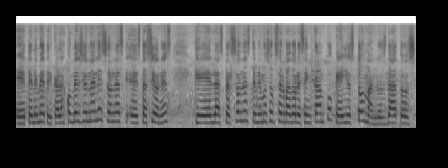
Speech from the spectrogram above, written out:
eh, telemétricas. Las convencionales son las estaciones que las personas tenemos observadores en campo, que ellos toman los datos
